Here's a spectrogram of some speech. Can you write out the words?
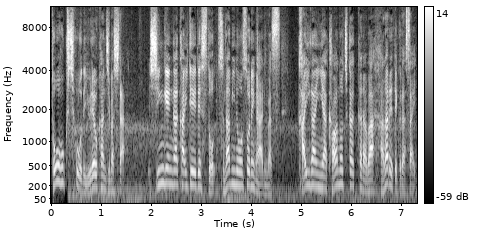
東北地方で揺れを感じました。震源が海底ですと津波の恐れがあります。海岸や川の近くからは離れてください。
